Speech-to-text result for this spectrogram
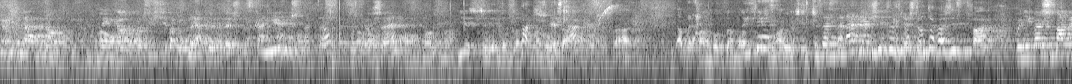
Proszę bardzo. No. Tego, oczywiście pan operator też dostanie. Proszę bardzo. Bardzo proszę. Jeszcze jeden dla pana Bogdana. tak? Może tak. Dobra. Pan Bogdan No i teraz zastanawiam się, co z resztą towarzystwa, ponieważ mamy,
